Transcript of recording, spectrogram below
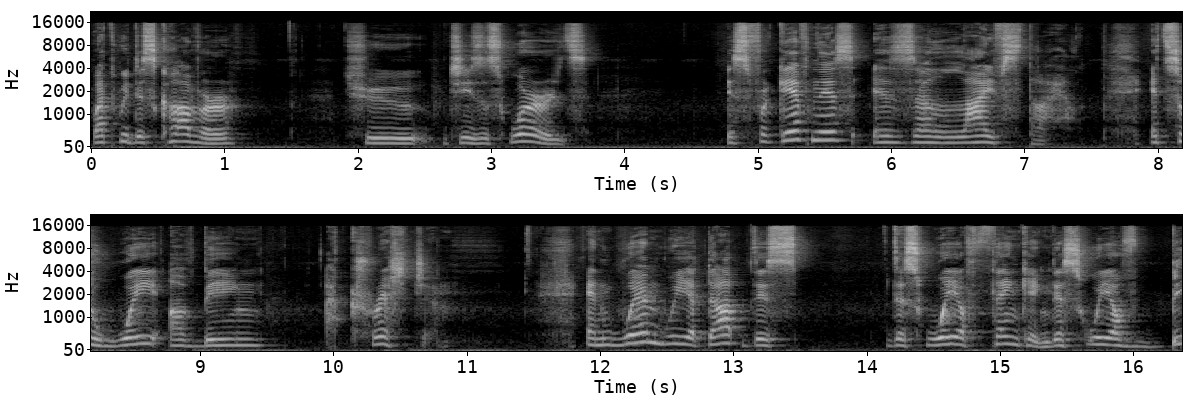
What we discover through Jesus' words is forgiveness is a lifestyle. It's a way of being a Christian. And when we adopt this this way of thinking, this way of being,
